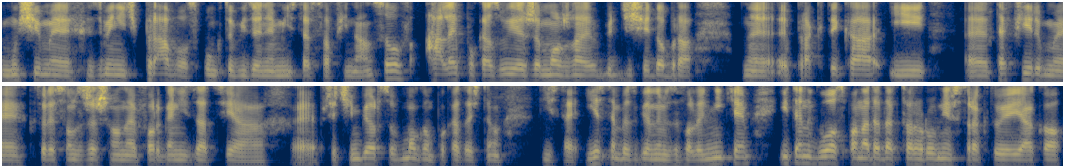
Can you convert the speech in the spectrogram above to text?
Musimy zmienić prawo z punktu widzenia Ministerstwa Finansów, ale pokazuje, że można być dzisiaj dobra praktyka i E, te firmy, które są zrzeszone w organizacjach e, przedsiębiorców, mogą pokazać tę listę. Jestem bezwzględnym zwolennikiem i ten głos pana redaktora również traktuję jako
